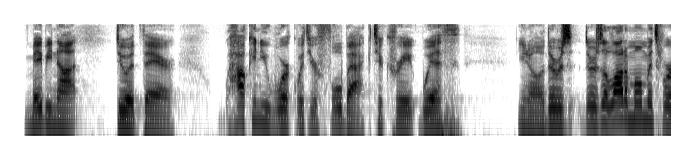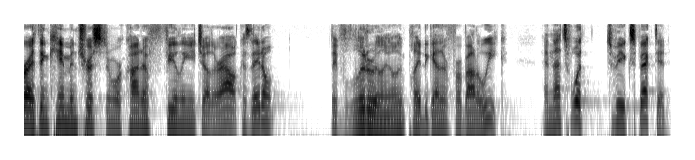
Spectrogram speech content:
maybe not do it there. How can you work with your fullback to create width? You know, there was there's a lot of moments where I think him and Tristan were kind of feeling each other out because they don't They've literally only played together for about a week. And that's what to be expected.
